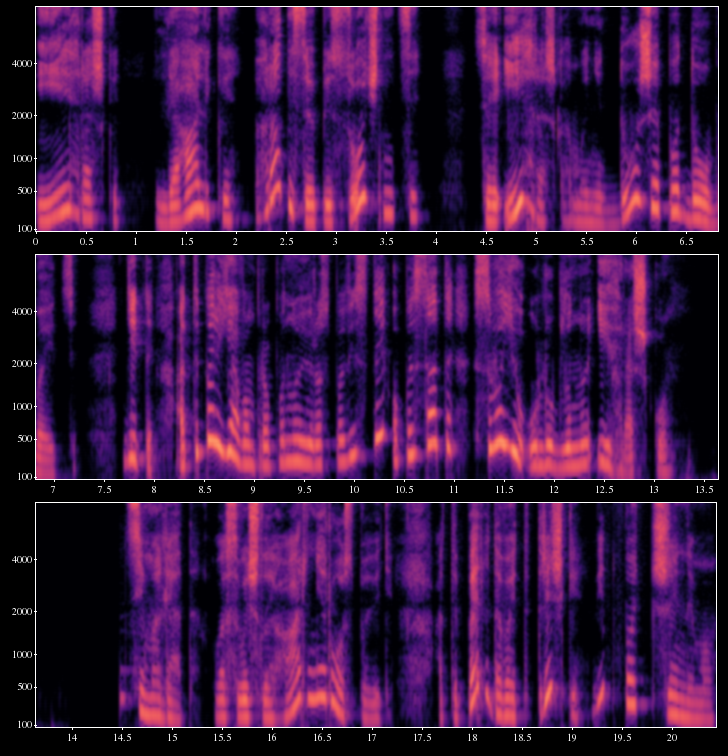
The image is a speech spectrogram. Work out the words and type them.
іграшки, ляльки, гратися у пісочниці. Ця іграшка мені дуже подобається. Діти, а тепер я вам пропоную розповісти, описати свою улюблену іграшку. Ці малята, у вас вийшли гарні розповіді. А тепер давайте трішки відпочинемо.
